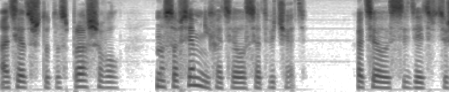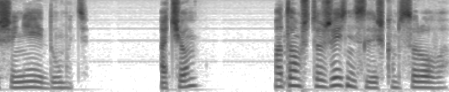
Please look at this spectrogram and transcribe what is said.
Отец что-то спрашивал, но совсем не хотелось отвечать. Хотелось сидеть в тишине и думать. О чем? О том, что жизнь слишком сурова.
